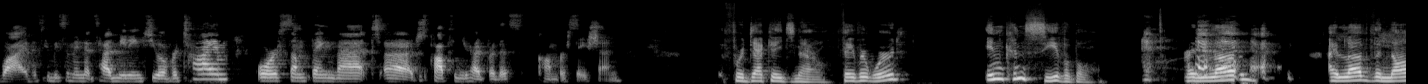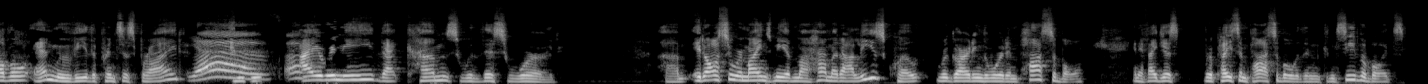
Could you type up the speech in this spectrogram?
why? This could be something that's had meaning to you over time or something that uh, just pops in your head for this conversation. For decades now. Favorite word? Inconceivable. I love I love the novel and movie The Princess Bride. Yes. Oh. irony that comes with this word. Um, it also reminds me of Muhammad Ali's quote regarding the word impossible and if I just replace impossible with inconceivable, it's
